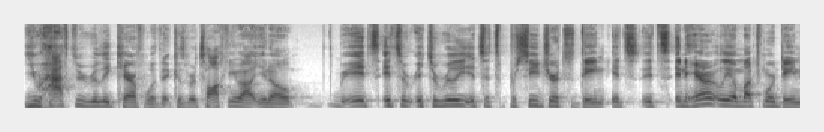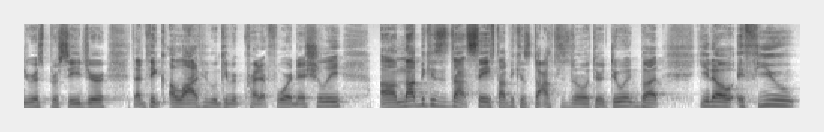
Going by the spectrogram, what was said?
you have to be really careful with it because we're talking about you know it's it's a it's a really it's it's a procedure. It's a da- it's it's inherently a much more dangerous procedure that I think a lot of people give it credit for initially. Um, not because it's not safe, not because doctors don't know what they're doing, but you know if you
